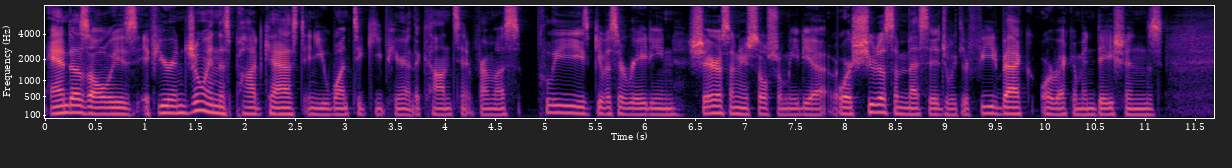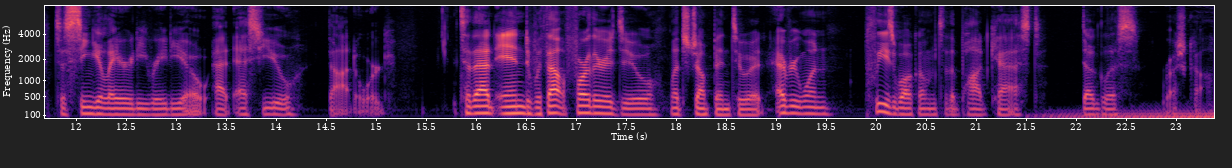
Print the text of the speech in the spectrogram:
And as always, if you're enjoying this podcast and you want to keep hearing the content from us, please give us a rating, share us on your social media, or shoot us a message with your feedback or recommendations to singularityradio at su.org to that end, without further ado, let's jump into it. Everyone, please welcome to the podcast Douglas Rushkoff.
